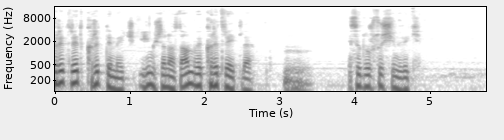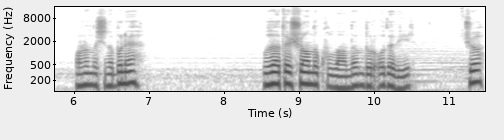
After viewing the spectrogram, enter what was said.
Crit rate crit damage. İyiymiş lan aslında ve crit rate ile. Hmm. Neyse dursun şimdilik. Onun dışında bu ne? Bu zaten şu anda kullandığım. Dur o da değil. Şu.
